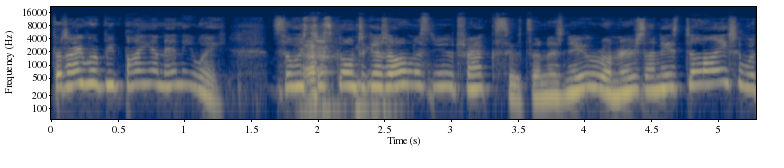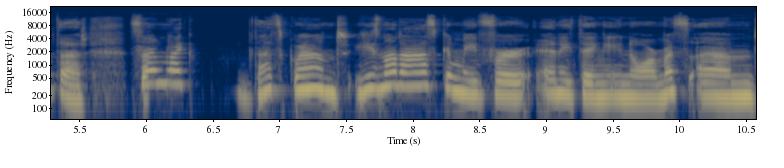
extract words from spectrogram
that I would be buying anyway. So he's just going to get all his new tracksuits and his new runners, and he's delighted with that. So I'm like, that's grand. He's not asking me for anything enormous, and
